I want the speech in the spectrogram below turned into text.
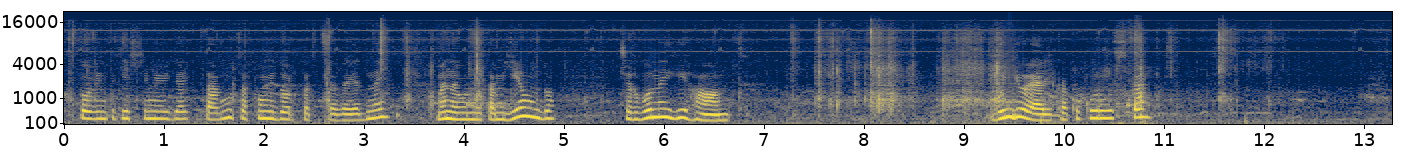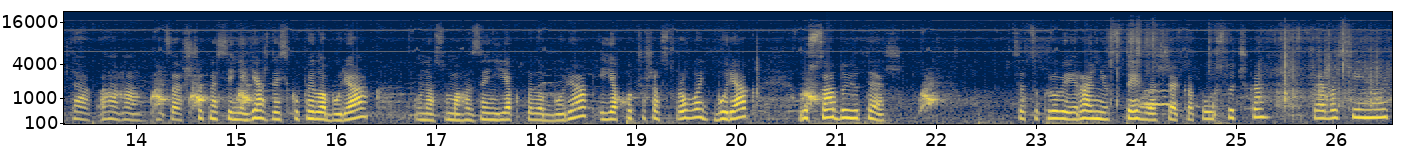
хто він такий, що не їдять. Так, ну це помідор перцевидний. У мене вони там є, он червоний гігант. Бундюелька кукурузка. Так, ага, це що насіння. Я ж десь купила буряк. у нас у магазині. Я купила буряк і я хочу ще спробувати буряк розсадою теж. Це цукровий ранньо стигла ще капусточка. Треба сійнути.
